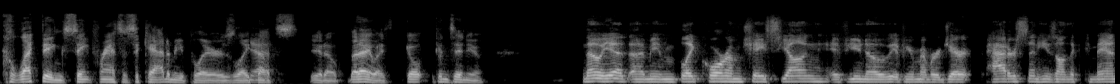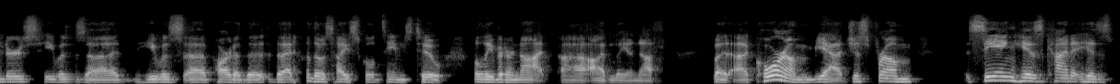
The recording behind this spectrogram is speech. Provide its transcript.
collecting St. Francis Academy players. Like yeah. that's you know. But anyways, go continue. No, yeah, I mean Blake Corum, Chase Young. If you know, if you remember Jarrett Patterson, he's on the Commanders. He was uh, he was uh, part of the that those high school teams too. Believe it or not, uh, oddly enough. But uh, Corum, yeah, just from seeing his kind of his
